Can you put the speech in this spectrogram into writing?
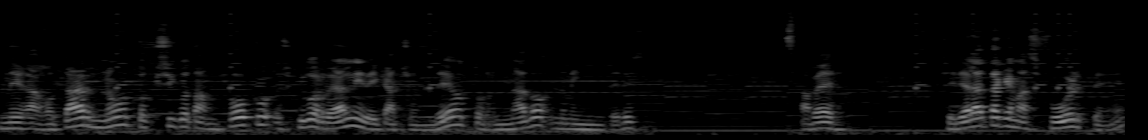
Negagotar, no. Tóxico tampoco. Escudo real ni de cachondeo. Tornado, no me interesa. A ver. Sería el ataque más fuerte, ¿eh?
